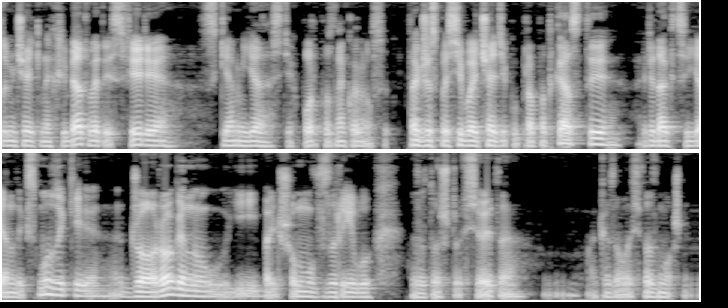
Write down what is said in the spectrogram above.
замечательных ребят в этой сфере, с кем я с тех пор познакомился. Также спасибо чатику про подкасты, редакции Яндекс Музыки, Джо Рогану и Большому Взрыву за то, что все это оказалось возможным.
